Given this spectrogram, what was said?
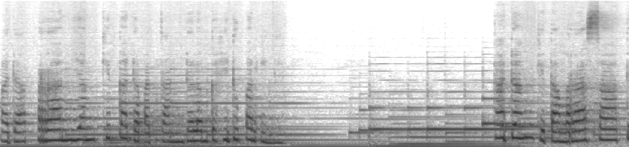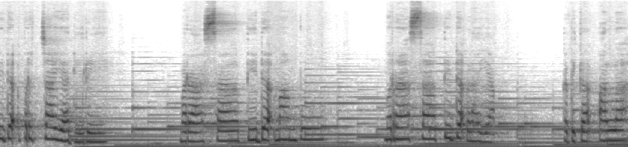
pada peran yang kita dapatkan dalam kehidupan ini. Kadang kita merasa tidak percaya diri, merasa tidak mampu, merasa tidak layak ketika Allah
